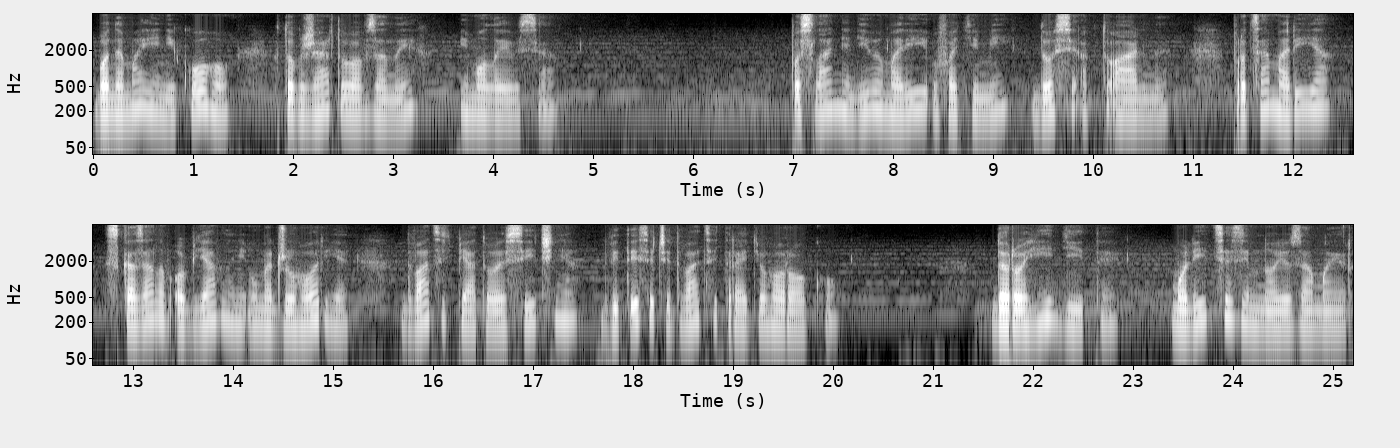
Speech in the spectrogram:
бо немає нікого, хто б жертвував за них і молився. Послання Діви Марії у Фатімі досі актуальне. Про це Марія сказала в об'явленні у Меджугор'ї 25 січня 2023 року. Дорогі діти, моліться зі мною за мир,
